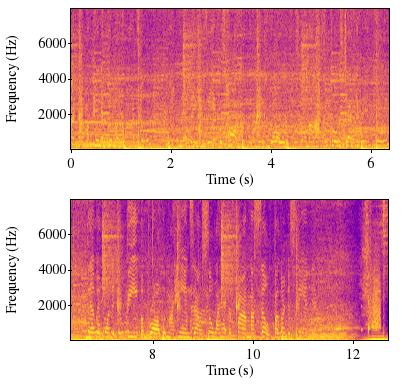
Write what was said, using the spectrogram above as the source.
I got my pen and put my grind to it. Never. Never wanted to be abroad with my hands out, so I had to find myself. I learned to stand out.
